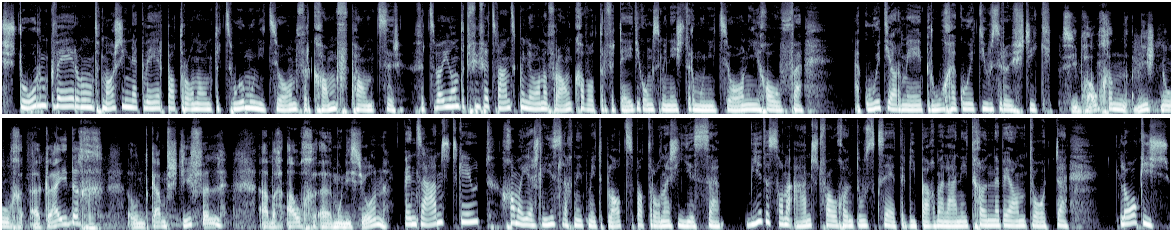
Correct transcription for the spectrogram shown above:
Sturmgewehr und Maschinengewehrpatronen und dazu Munition für Kampfpanzer. Für 225 Millionen Franken will der Verteidigungsminister Munition einkaufen. Eine gute Armee braucht eine gute Ausrüstung. Sie brauchen nicht nur äh, Kleider und Kampfstiefel, aber auch äh, Munition. Wenn es ernst gilt, kann man ja schließlich nicht mit Platzpatronen schießen. Wie das so ein Ernstfall könnte aussehen, der Guy Parmelin nicht beantworten Logisch,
